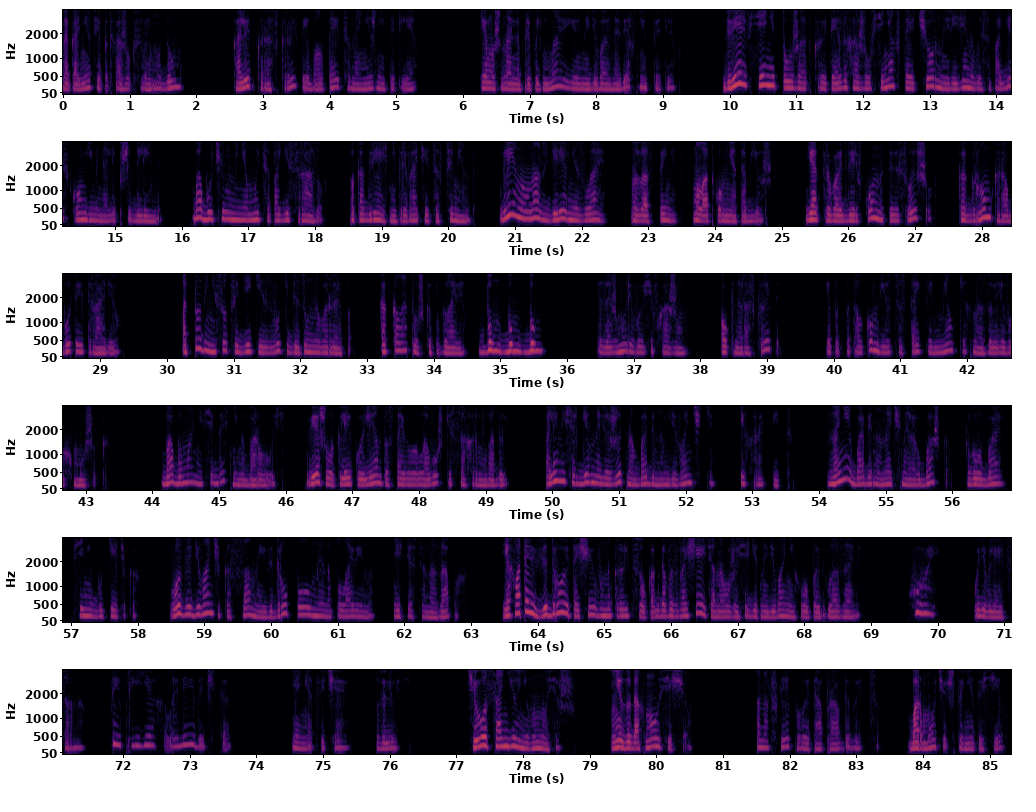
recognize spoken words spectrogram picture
Наконец я подхожу к своему дому. Калитка раскрыта и болтается на нижней петле. Я машинально приподнимаю ее и надеваю на верхнюю петлю. Дверь в сене тоже открыта. Я захожу. В сенях стоят черные резиновые сапоги с комьями налипшей глины. Баба учила меня мыть сапоги сразу, пока грязь не превратится в цемент. Глина у нас в деревне злая. Застынет, молотком не отобьешь. Я открываю дверь в комнату и слышу, как громко работает радио. Оттуда несутся дикие звуки безумного рэпа, как колотушкой по голове. Бум-бум-бум. Я зажмуриваюсь и вхожу. Окна раскрыты, и под потолком вьется стайка мелких назойливых мушек. Баба Маня всегда с ними боролась. Вешала клейкую ленту, ставила ловушки с сахарной водой. Полина Сергеевна лежит на бабином диванчике и храпит. На ней бабина ночная рубашка, голубая, в синих букетиках. Возле диванчика ссанное ведро, полное наполовину. Естественно, запах. Я хватаю ведро и тащу его на крыльцо. Когда возвращаюсь, она уже сидит на диване и хлопает глазами. «Ой!» — удивляется она. «Ты приехала, Лидочка!» Я не отвечаю, злюсь. «Чего Санью не выносишь? Не задохнулась еще?» Она всхлипывает и оправдывается. Бормочет, что нету сил.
